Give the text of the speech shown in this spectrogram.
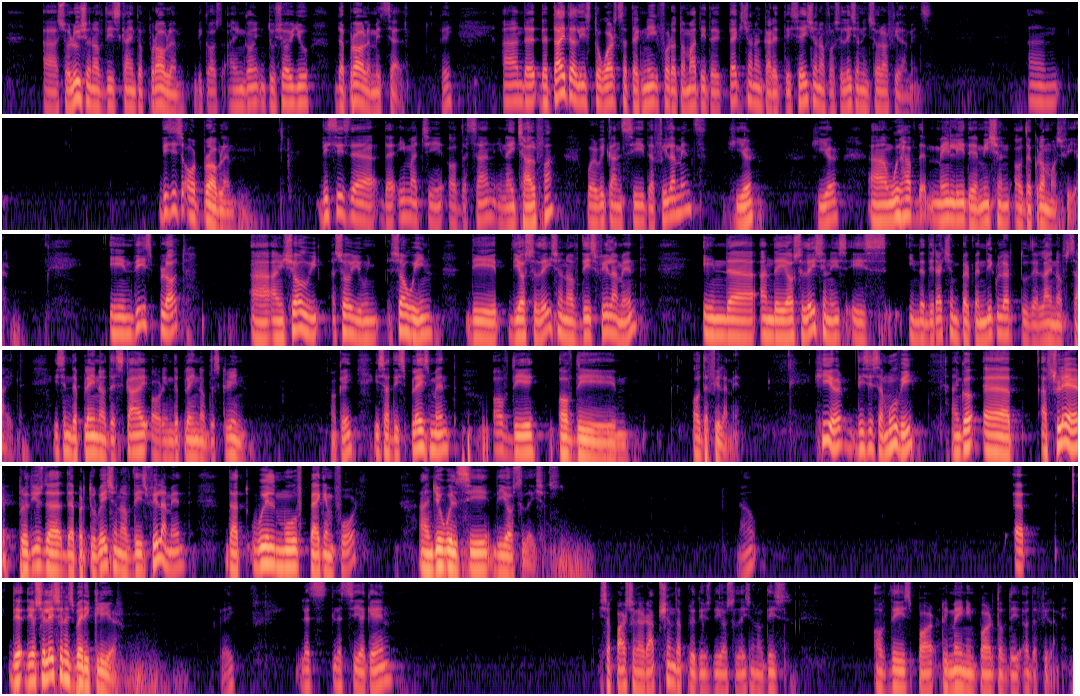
a solution of this kind of problem because I'm going to show you the problem itself. Okay? And the, the title is Towards a Technique for Automatic Detection and Characterization of Oscillation in Solar Filaments. And this is our problem. This is the, the image of the sun in H alpha, where we can see the filaments here, here. And we have the, mainly the emission of the chromosphere. In this plot, uh, I'm show, show you, showing the, the oscillation of this filament, in the, and the oscillation is, is in the direction perpendicular to the line of sight. It's in the plane of the sky or in the plane of the screen. Okay, it's a displacement of the of the of the filament. Here, this is a movie, and go, uh, a flare produces the, the perturbation of this filament that will move back and forth and you will see the oscillations. Now, uh, the, the oscillation is very clear. Okay, let's let's see again. It's a partial eruption that produced the oscillation of this of this part, remaining part of the of the filament.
